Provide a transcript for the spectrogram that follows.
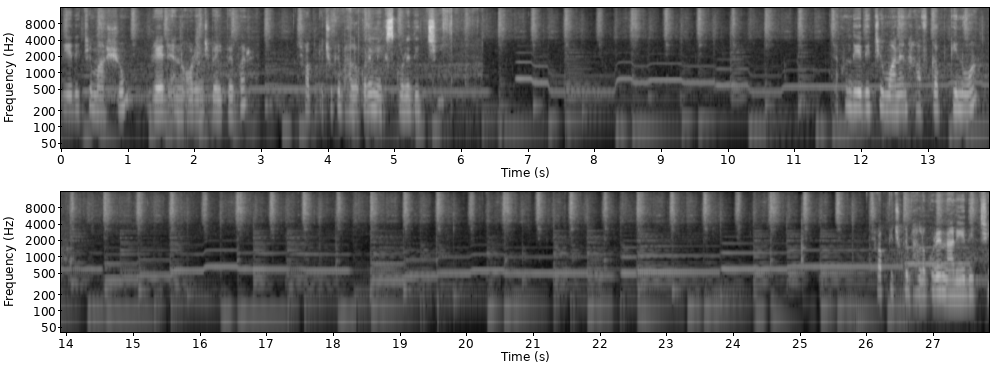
দিয়ে দিচ্ছি mushroom, red and orange bell pepper. সব কিছুকে ভালো করে মিক্স করে দিচ্ছি। এখন দিয়ে দিচ্ছি one and half cup quinoa. সব কিছুকে ভালো করে নাড়িয়ে দিচ্ছি।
